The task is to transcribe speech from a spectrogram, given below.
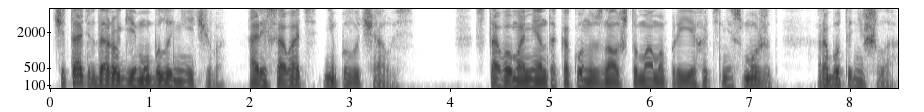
Читать в дороге ему было нечего, а рисовать не получалось. С того момента, как он узнал, что мама приехать не сможет, работа не шла.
